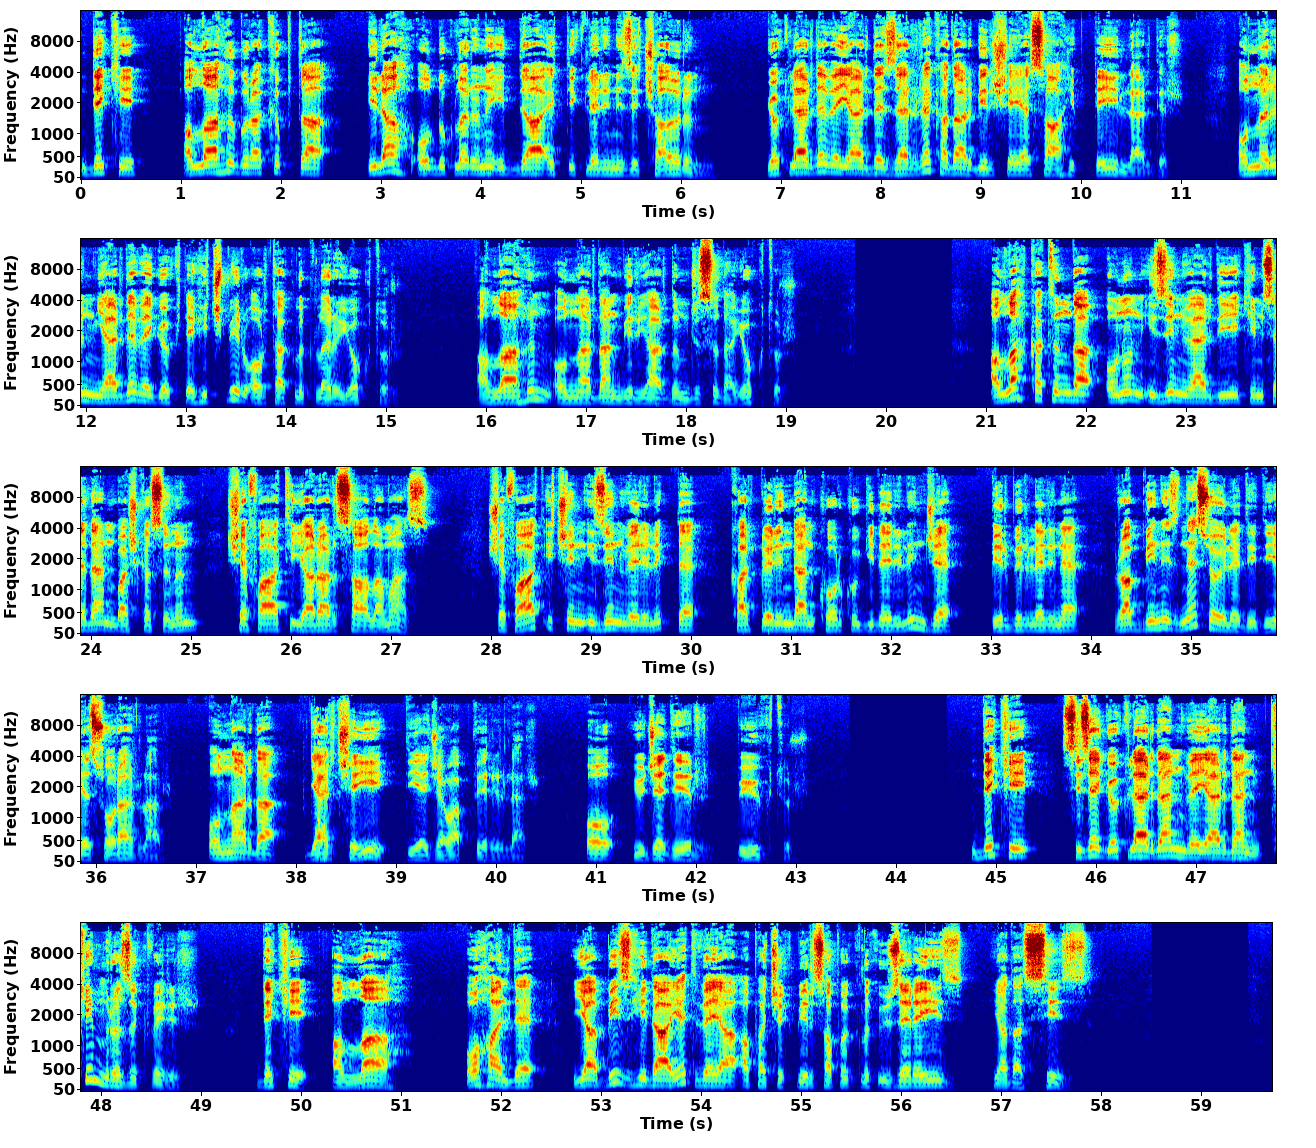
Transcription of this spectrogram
De ki Allah'ı bırakıp da ilah olduklarını iddia ettiklerinizi çağırın. Göklerde ve yerde zerre kadar bir şeye sahip değillerdir. Onların yerde ve gökte hiçbir ortaklıkları yoktur. Allah'ın onlardan bir yardımcısı da yoktur. Allah katında onun izin verdiği kimseden başkasının şefaati yarar sağlamaz.'' şefaat için izin verilip de kalplerinden korku giderilince birbirlerine Rabbiniz ne söyledi diye sorarlar. Onlar da gerçeği diye cevap verirler. O yücedir, büyüktür. De ki size göklerden ve yerden kim rızık verir? De ki Allah. O halde ya biz hidayet veya apaçık bir sapıklık üzereyiz ya da siz.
